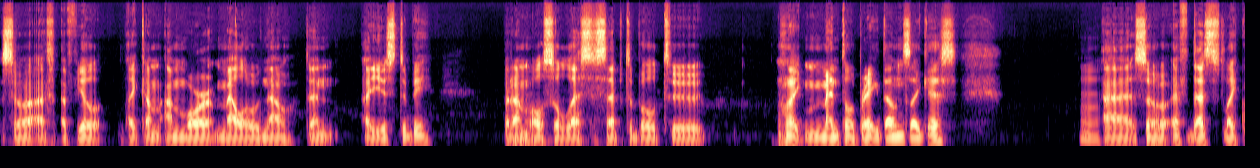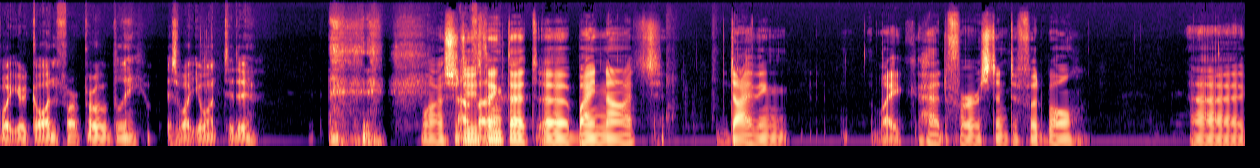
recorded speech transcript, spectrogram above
so I, I feel like I'm, I'm more mellow now than i used to be but i'm Mhm. also less susceptible to like mental breakdowns i guess Hmm. uh so if that's like what you're going for probably is what you want to do Wow. So do you think that uh, by not diving like head first into football, uh,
